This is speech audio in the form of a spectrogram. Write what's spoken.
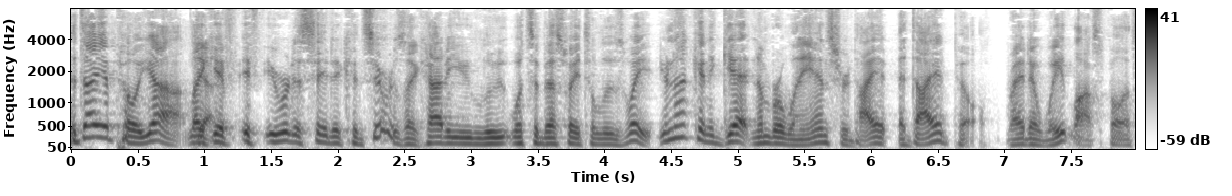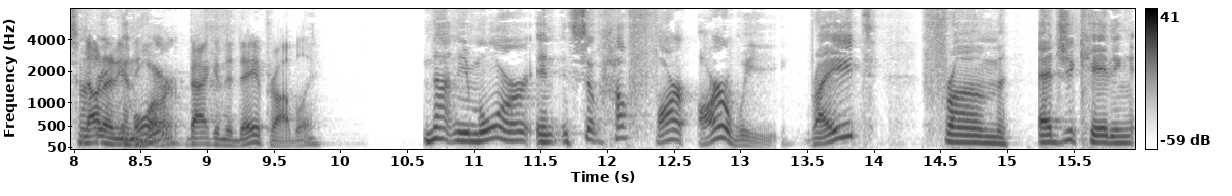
A diet pill, yeah. Like Yeah. if, if you were to say to consumers, like, how do you lose? What's the best way to lose weight? You're not going to get number one answer diet a diet pill, right? A weight loss pill. It's not, Not anymore. Back in the day, probably. not anymore. And so, how far are we, right, from educating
